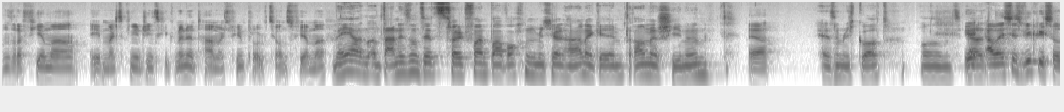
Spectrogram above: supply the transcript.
unsere Firma eben als Skinny Jeans gegründet haben, als Filmproduktionsfirma. Naja, und, und dann ist uns jetzt halt vor ein paar Wochen Michael Haneke im Traum erschienen. Ja. Er ist nämlich Gott. Und Ja, aber es ist wirklich so,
